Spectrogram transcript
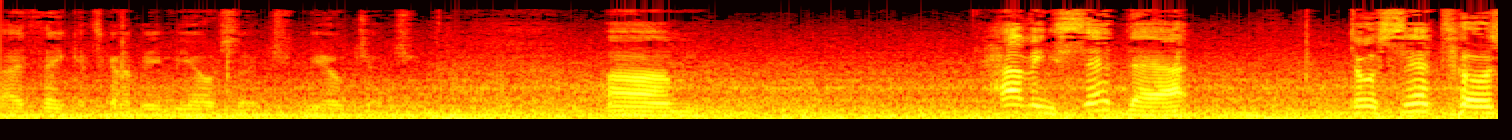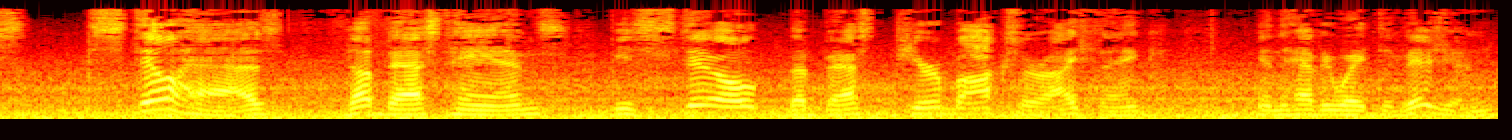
I think it's going to be Miocic. Miocic. Um, having said that, Dos Santos still has the best hands. He's still the best pure boxer, I think, in the heavyweight division.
